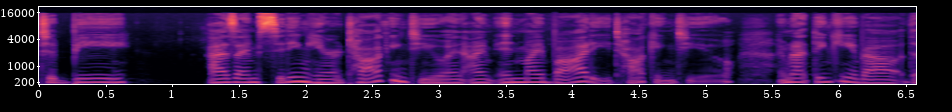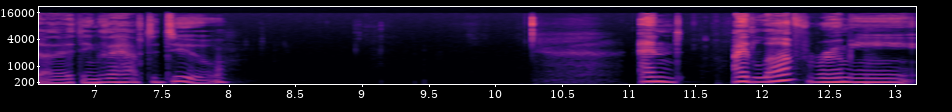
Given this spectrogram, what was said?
to be as I'm sitting here talking to you and I'm in my body talking to you. I'm not thinking about the other things I have to do. And I love Rumi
